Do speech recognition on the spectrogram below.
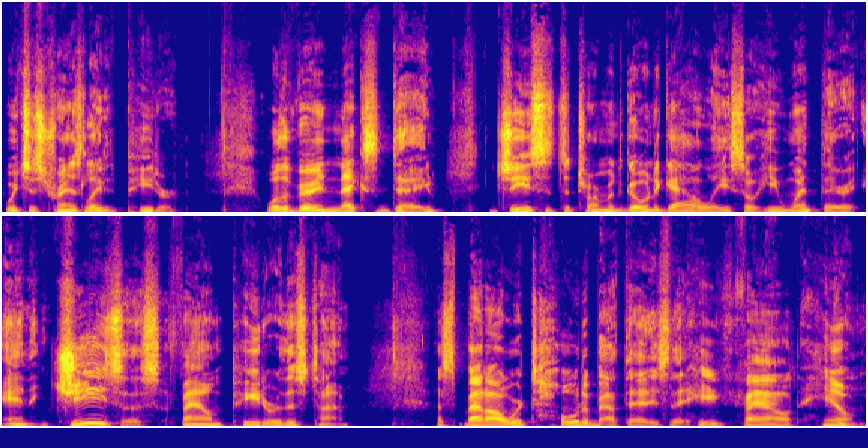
which is translated Peter. Well, the very next day, Jesus determined to go into Galilee. So he went there, and Jesus found Peter this time. That's about all we're told about that is that he found him.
